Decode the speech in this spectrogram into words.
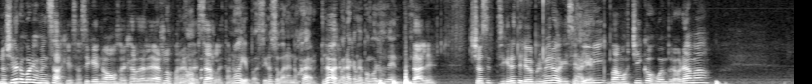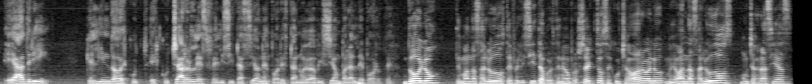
Nos llegaron varios mensajes, así que no vamos a dejar de leerlos para No, agradecerles también. No, y pues, si no se van a enojar. Claro. Para que me pongo los lentes. Dale. Yo, si, si querés, te leo el primero que dice Dale. Lili. Vamos, chicos, buen programa. Eh, Adri, qué lindo escu- escucharles. Felicitaciones por esta nueva visión para el deporte. Dolo te manda saludos, te felicita por este nuevo proyecto. Se escucha bárbaro, me manda saludos. Muchas gracias.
